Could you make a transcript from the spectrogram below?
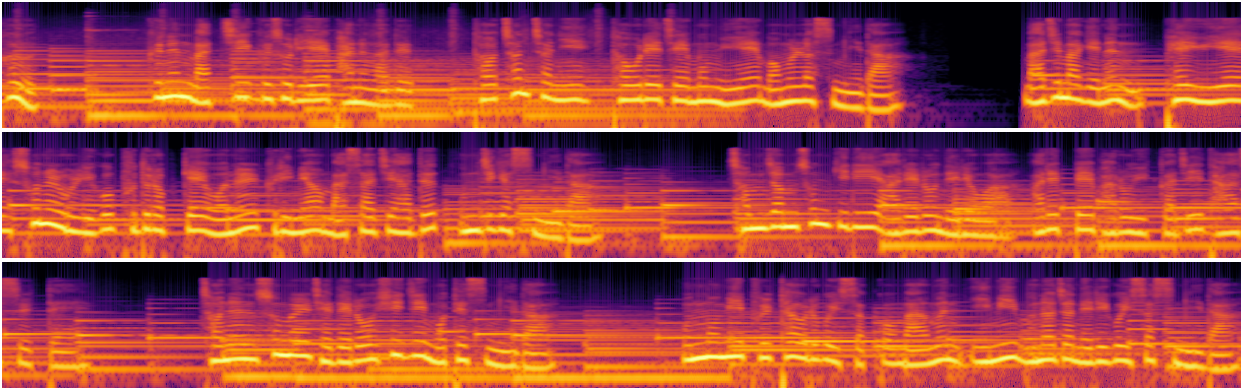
흑. 그는 마치 그 소리에 반응하듯 더 천천히 더 오래 제 몸 위에 머물렀습니다. 마지막에는 배 위에 손을 올리고 부드럽게 원을 그리며 마사지하듯 움직였습니다. 점점 손길이 아래로 내려와 아랫배 바로 위까지 닿았을 때 저는 숨을 제대로 쉬지 못했습니다. 온몸이 불타오르고 있었고 마음은 이미 무너져 내리고 있었습니다.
